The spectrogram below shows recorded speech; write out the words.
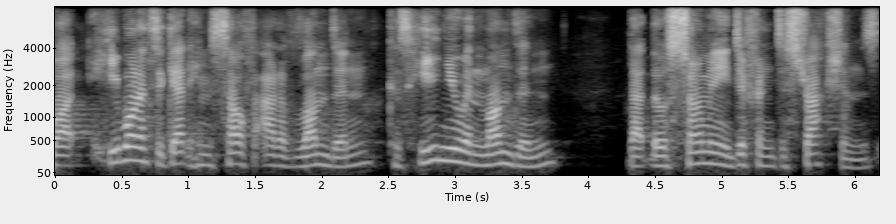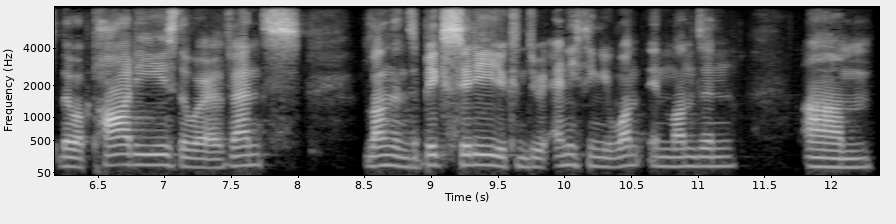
But he wanted to get himself out of London because he knew in London that there were so many different distractions. There were parties, there were events. London's a big city. You can do anything you want in London. Um,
